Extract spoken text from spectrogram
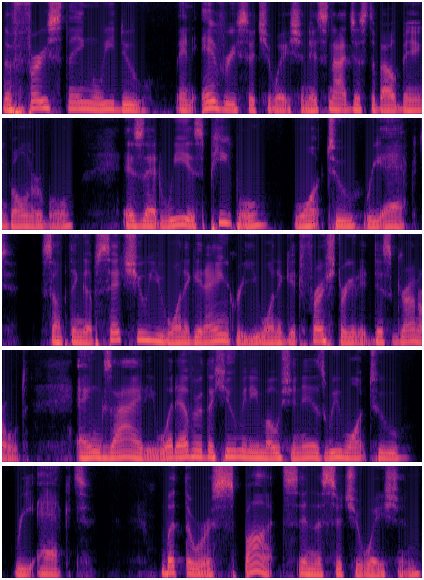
The first thing we do in every situation, it's not just about being vulnerable, is that we as people want to react. Something upsets you, you want to get angry, you want to get frustrated, disgruntled anxiety, whatever the human emotion is, we want to react. But the response in the situation,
